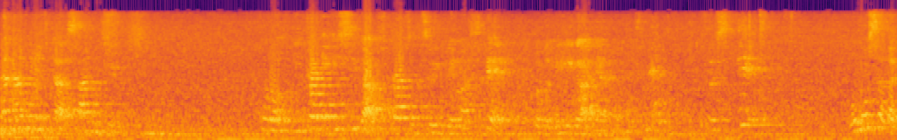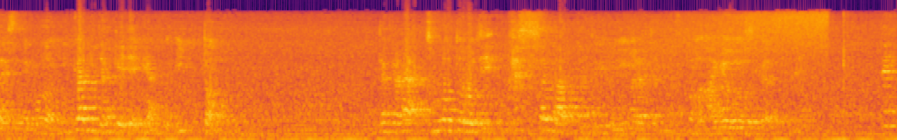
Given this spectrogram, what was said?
7メーター30この怒り石が2つついてましてこの右側にあるんですね。そして重さがですねこの怒りだけで約1トン。だからその当時滑車があったというふうに言われております。この上げ下ろしがですね。で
